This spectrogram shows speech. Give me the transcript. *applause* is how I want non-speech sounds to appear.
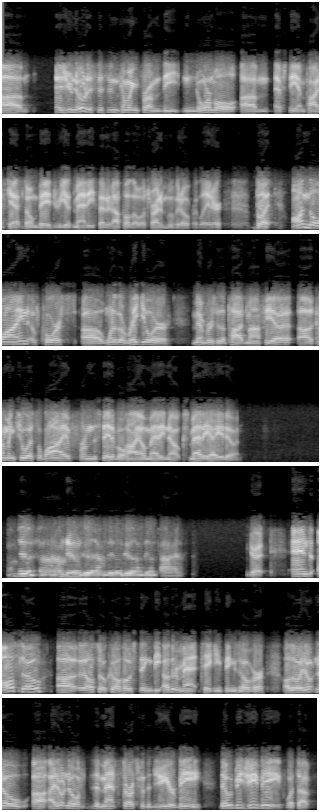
Um, as you notice, this isn't coming from the normal um, FCM podcast homepage because Maddie set it up, although we'll try to move it over later. But on the line, of course, uh, one of the regular members of the Pod Mafia uh, coming to us live from the state of Ohio, Maddie Noakes. Maddie, how you doing? I'm doing fine. I'm doing good. I'm doing good. I'm doing fine. Good. And also, uh, also co-hosting the other Matt taking things over. Although I don't know, uh, I don't know if the Matt starts with a G or B. That would be GB. What's up?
